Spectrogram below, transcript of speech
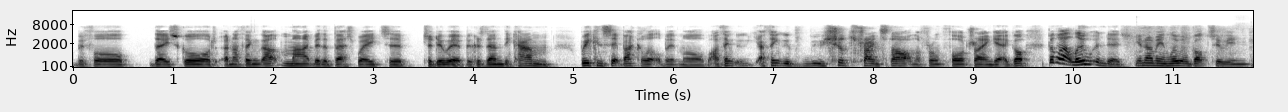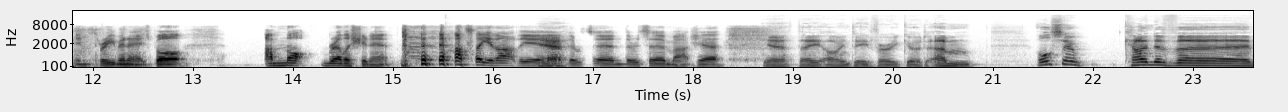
before they scored, and I think that might be the best way to, to do it because then they can we can sit back a little bit more. I think I think we, we should try and start on the front foot, try and get a goal, but like Luton did. You know, what I mean, Luton got two in, in three minutes, but I'm not relishing it. I'll tell you that the uh, the return the return match, yeah. Yeah, they are indeed very good. Um, also, kind of, uh,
